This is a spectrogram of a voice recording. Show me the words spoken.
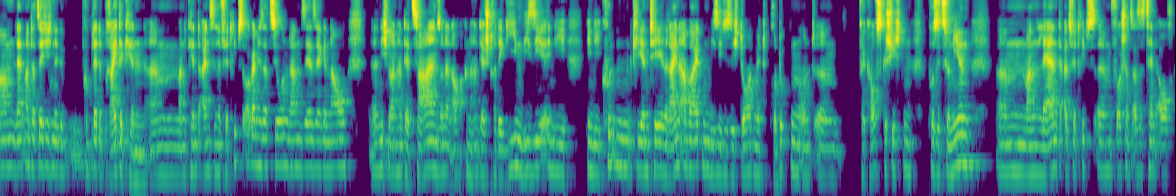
ähm, lernt man tatsächlich eine komplette Breite kennen. Ähm, man kennt einzelne Vertriebsorganisationen dann sehr, sehr genau, äh, nicht nur anhand der Zahlen, sondern auch anhand der Strategien, wie sie in die in die Kundenklientel reinarbeiten, wie sie sich dort mit Produkten und ähm, Verkaufsgeschichten positionieren. Ähm, man lernt als Vertriebsvorstandsassistent ähm, auch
